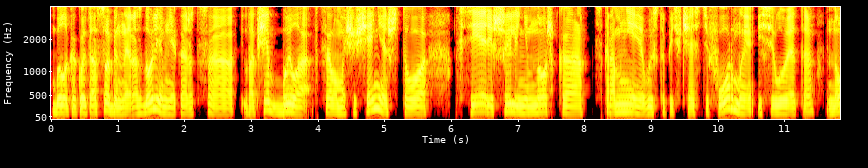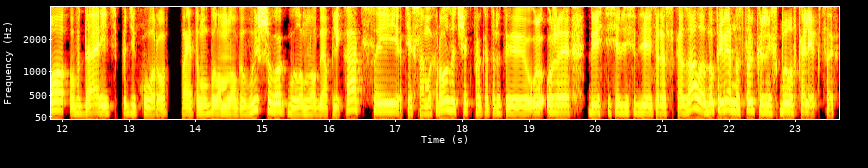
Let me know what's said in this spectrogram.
было какое-то особенное раздолье, мне кажется. Вообще было в целом ощущение, что все решили немножко скромнее выступить в части формы и силуэта, но вдарить по декору. Поэтому было много вышивок, было много аппликаций, тех самых розочек, про которые ты уже 279 раз сказала, но примерно столько же их было в коллекциях.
